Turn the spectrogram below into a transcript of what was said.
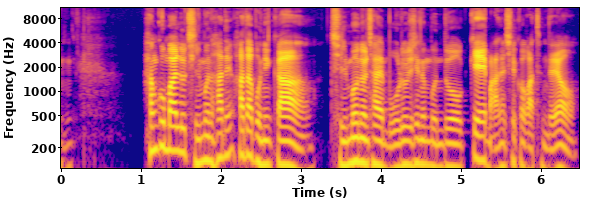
음, 한국말로 질문하다 보니까 질문을 잘 모르시는 분도 꽤 많으실 것 같은데요.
